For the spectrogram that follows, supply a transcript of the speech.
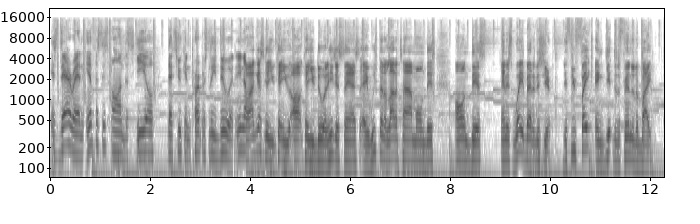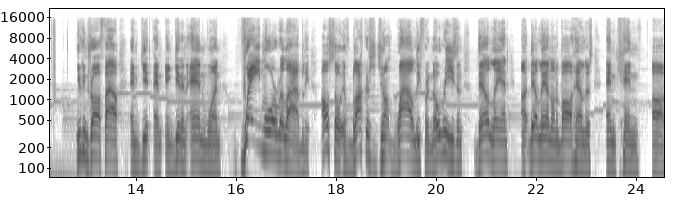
Is there an emphasis on the skill that you can purposely do it? You know, I guess can you can you uh, can you do it? He's just saying, hey, we spent a lot of time on this on this, and it's way better this year. If you fake and get the defender to bite, you can draw a foul and get and, and get an and one way more reliably. Also, if blockers jump wildly for no reason, they'll land uh, they'll land on the ball handlers and can uh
